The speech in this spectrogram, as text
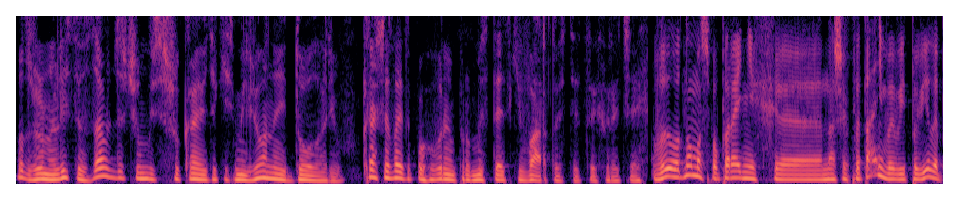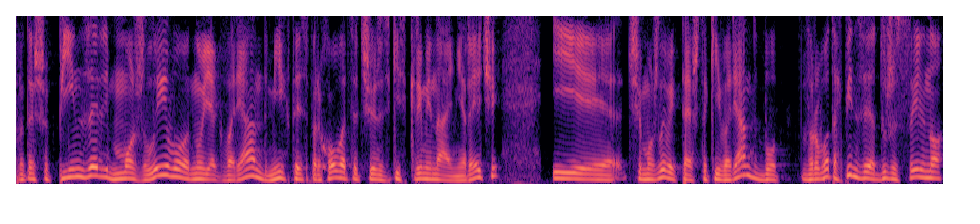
От журналісти завжди чомусь шукають якісь мільйони доларів. Краще давайте поговоримо про мистецькі вартості цих речей. Ви в одному з попередніх е, наших питань ви відповіли про те, що пінзель, можливо, ну як варіант, міг десь приховуватися через якісь кримінальні речі. І чи можливий теж такий варіант, бо в роботах пінзеля дуже сильно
